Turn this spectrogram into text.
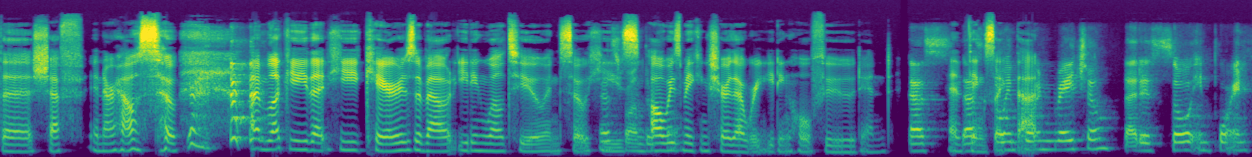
the chef in our house. So I'm lucky that he cares about eating well too. And so he's always making sure that we're eating whole food and that's and things like that. That's things so like important, that. Rachel. That is so important.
